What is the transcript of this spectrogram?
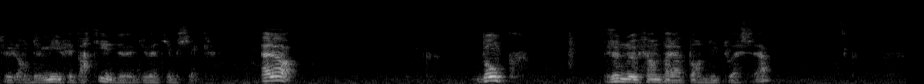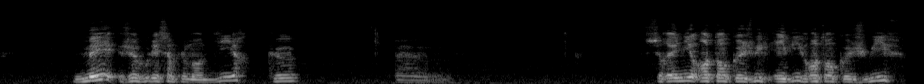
Puisque l'an 2000 fait partie du XXe siècle. Alors, donc, je ne ferme pas la porte du tout à cela. Mais je voulais simplement dire que euh, se réunir en tant que juif et vivre en tant que juif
